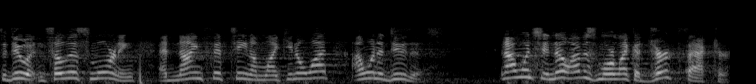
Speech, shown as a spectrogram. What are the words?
to do it. And so this morning at 9:15 I'm like, "You know what? I want to do this." And I want you to know I was more like a jerk factor.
